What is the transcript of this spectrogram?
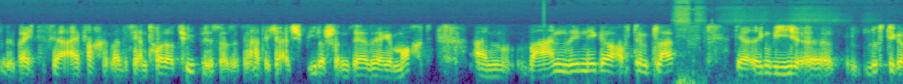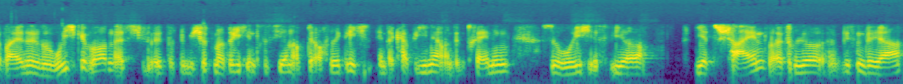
weil ich das ja einfach, weil das ja ein toller Typ ist. Also den hatte ich ja als Spieler schon sehr, sehr gemocht. Ein Wahnsinniger auf dem Platz, der irgendwie äh, lustigerweise so ruhig geworden ist. Ich, mich würde mal wirklich interessieren, ob der auch wirklich in der Kabine und im Training so ruhig ist, wie er jetzt scheint, weil früher wissen wir ja,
